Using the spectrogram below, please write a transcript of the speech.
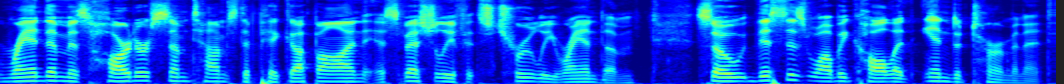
Random is harder sometimes to pick up on, especially if it's truly random. So this is why we call it indeterminate.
